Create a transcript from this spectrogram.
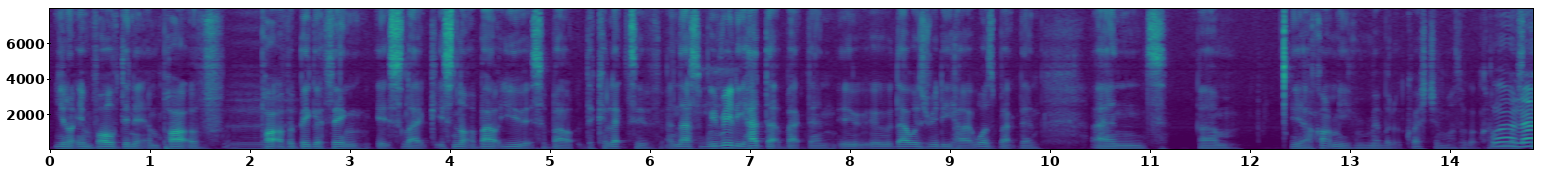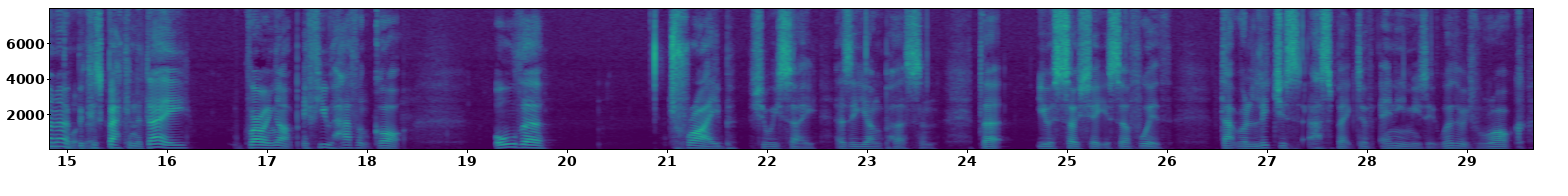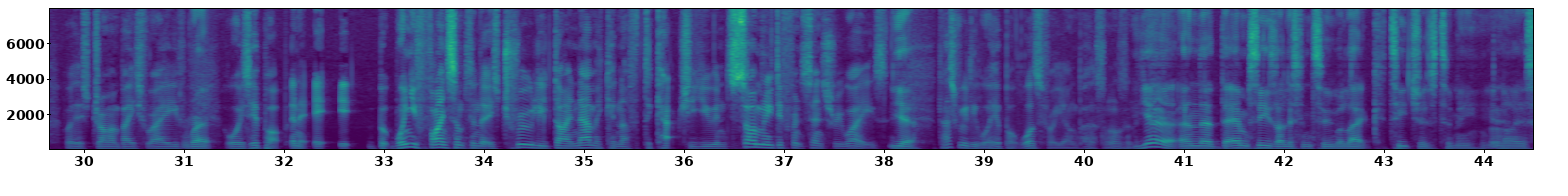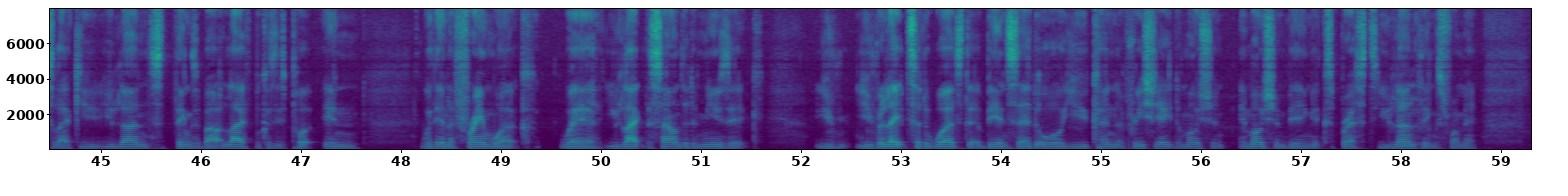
you know involved in it and part of mm. part of a bigger thing it's like it's not about you it's about the collective and that's we really had that back then it, it- that was really how it was back then and um yeah i can't really even remember what the question was i got kind Well, of no, no, because there. back in the day, growing up, if you haven't got all the tribe, shall we say, as a young person that you associate yourself with, that religious aspect of any music, whether it's rock, whether it's drum and bass rave, Right. or it's hip hop, and it, it, it, but when you find something that is truly dynamic enough to capture you in so many different sensory ways, yeah that's really what hip hop was for a young person, wasn't it? Yeah, and the, the MCs I listened to were like teachers to me. You know, it's like you you learn things about life because it's put in within a framework where you like the sound of the music, you you relate to the words that are being said, or you can appreciate the emotion emotion being expressed. You learn things from it.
